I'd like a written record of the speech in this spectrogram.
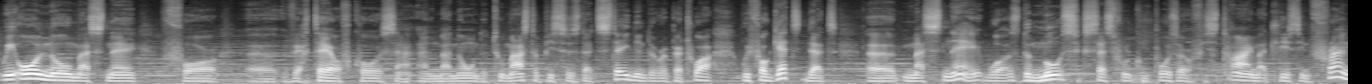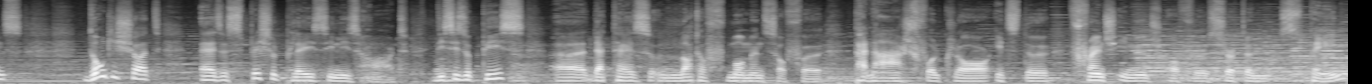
We all know Massenet for uh, Werther, of course, and, and, Manon, the two masterpieces that stayed in the repertoire. We forget that uh, Massenet was the most successful composer of his time, at least in France. Don Quixote has a special place in his heart. This is a piece uh, that has a lot of moments of uh, panache, folklore. It's the French image of a certain Spain.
